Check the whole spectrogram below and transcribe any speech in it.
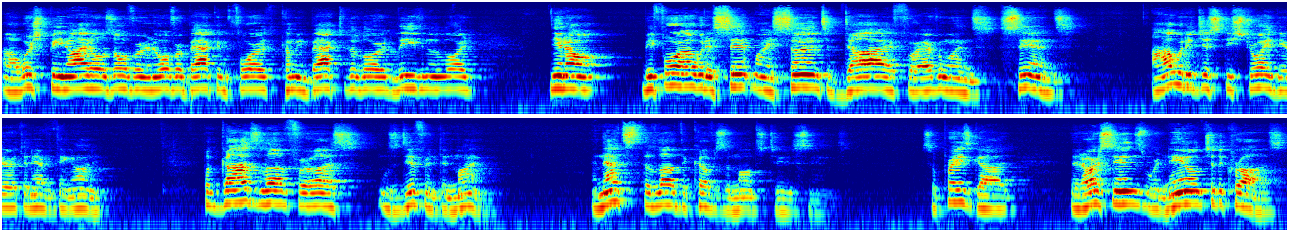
uh, worshiping idols over and over, back and forth, coming back to the Lord, leaving the Lord. You know, before I would have sent my son to die for everyone's sins, I would have just destroyed the earth and everything on it. But God's love for us was different than mine. And that's the love that covers the multitude of sins. So praise God that our sins were nailed to the cross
